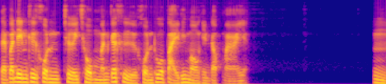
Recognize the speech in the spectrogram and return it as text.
แต่ประเด็นคือคนเชยชมมันก็คือคนทั่วไปที่มองเห็นดอกไม้อะ อืม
